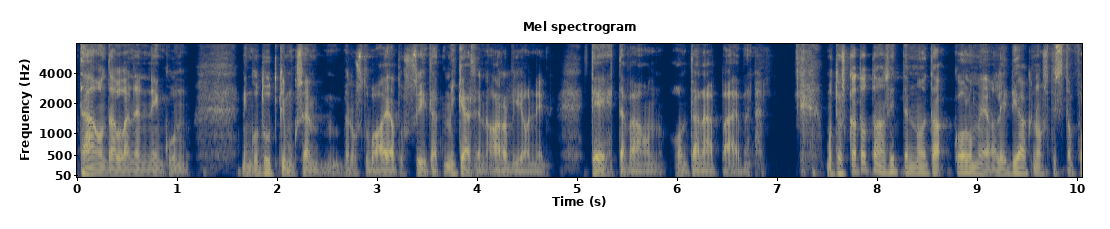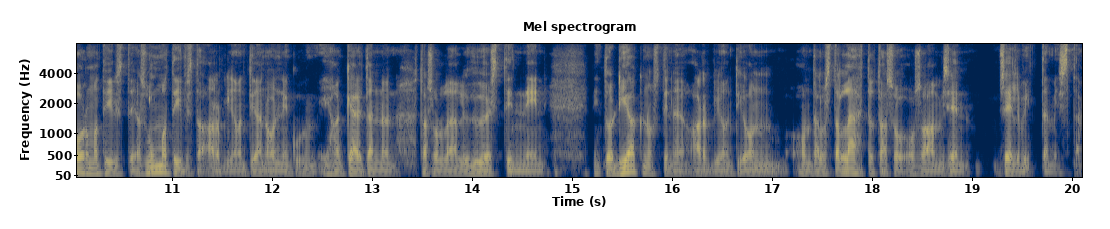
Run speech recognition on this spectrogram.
tämä on tällainen niin kuin, niin kuin tutkimuksen perustuva ajatus siitä, että mikä sen arvioinnin tehtävä on, on tänä päivänä. Mutta jos katsotaan sitten noita kolmea, eli diagnostista, formatiivista ja summatiivista arviointia noin niin kuin ihan käytännön tasolla ja lyhyesti, niin, niin tuo diagnostinen arviointi on, on tällaista lähtötaso-osaamisen selvittämistä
